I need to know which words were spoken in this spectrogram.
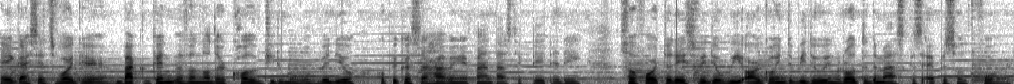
Hey guys, it's Void here, back again with another Call of Duty mobile video. Hope you guys are having a fantastic day today. So for today's video, we are going to be doing Road to Damascus episode 4.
